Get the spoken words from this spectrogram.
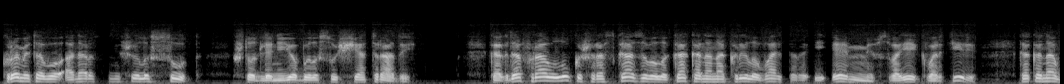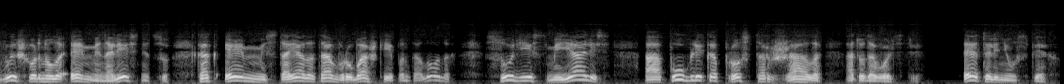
Кроме того, она рассмешила суд, что для нее было сущей отрадой. Когда фрау Лукаш рассказывала, как она накрыла Вальтера и Эмми в своей квартире, как она вышвырнула Эмми на лестницу, как Эмми стояла там в рубашке и панталонах, судьи смеялись, а публика просто ржала от удовольствия. Это ли не успех?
